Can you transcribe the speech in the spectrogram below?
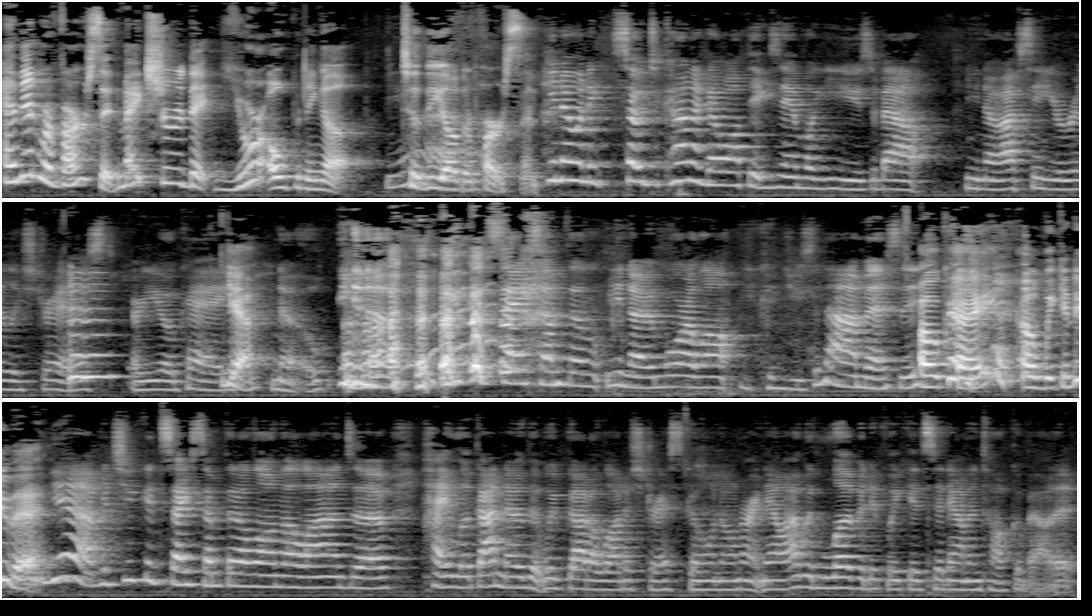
And then reverse it. Make sure that you're opening up to the other person. You know, and it, so to kind of go off the example you used about, you know, I see you're really stressed. Are you okay? Mm-hmm. Yeah. No. You know, you could say something, you know, more along. You could use an I message. Okay. oh, we can do that. Yeah, but you could say something along the lines of, "Hey, look, I know that we've got a lot of stress going on right now. I would love it if we could sit down and talk about it."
